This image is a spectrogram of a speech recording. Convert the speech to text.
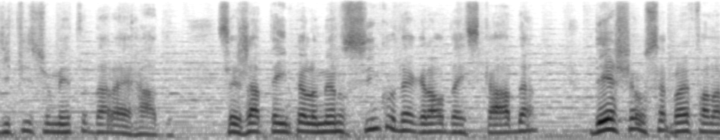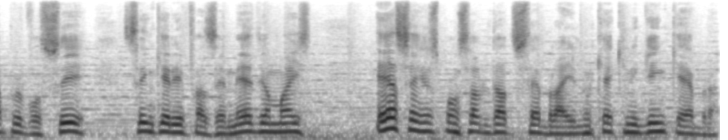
dificilmente dará errado. Você já tem pelo menos cinco degraus da escada. Deixa o Sebrae falar por você, sem querer fazer média, mas essa é a responsabilidade do Sebrae. Ele não quer que ninguém quebra,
